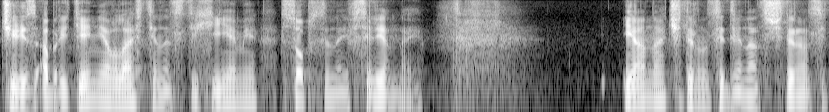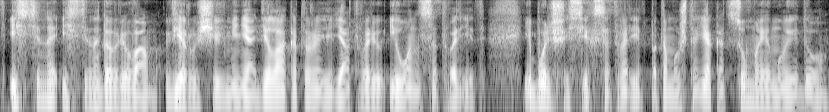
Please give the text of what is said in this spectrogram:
через обретение власти над стихиями собственной Вселенной. Иоанна 14, 12, 14. «Истинно, истинно говорю вам, верующий в Меня дела, которые я творю, и Он сотворит, и больше сих сотворит, потому что я к Отцу моему иду.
